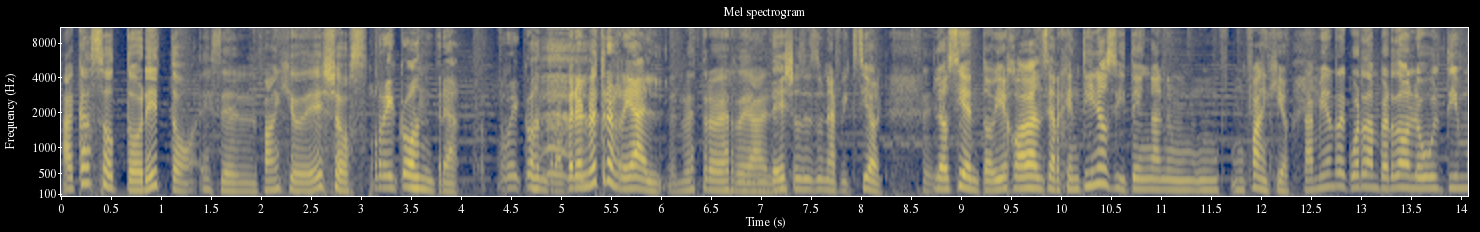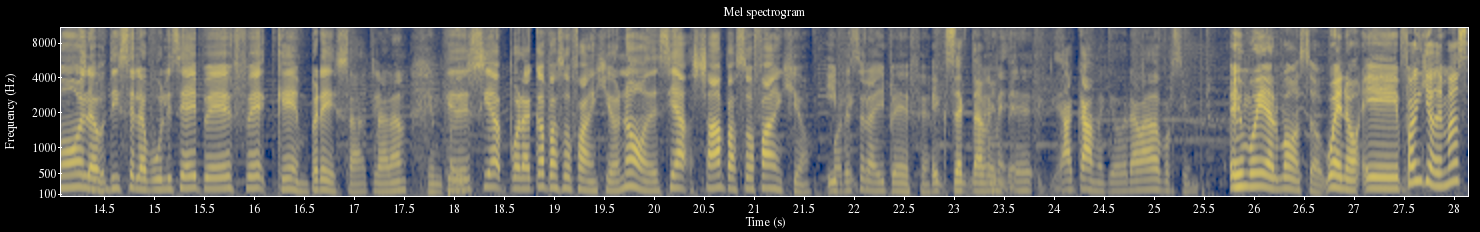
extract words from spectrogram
¿Acaso Toreto es el fangio de ellos? Recontra. Recontra. Pero el nuestro es real. El nuestro es real. De ellos es una ficción. Sí. Lo siento, viejo, háganse argentinos y tengan un, un fangio. También recuerdan, perdón, lo último, la- dice la publicidad IPF, ¿qué empresa, aclaran? Que decía, por acá pasó Fangio. No, decía, ya pasó Fangio. Y- por eso era IPF. Exactamente. Me- eh, acá me quedó grabada por siempre. Es muy hermoso. Bueno, eh, Fangio además,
